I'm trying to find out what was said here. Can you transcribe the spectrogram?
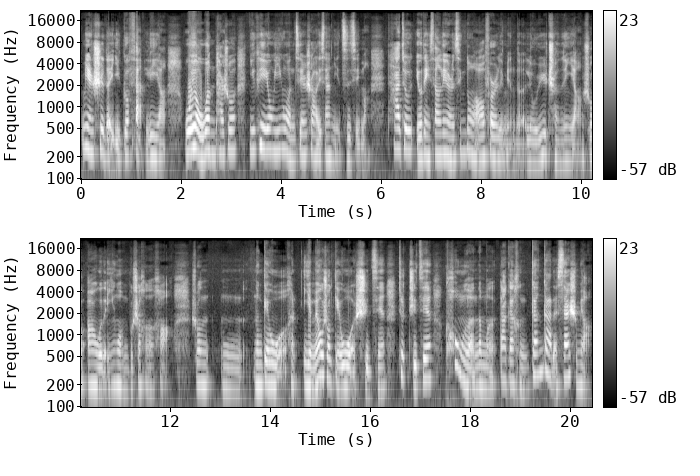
面试的一个反例啊，我有问他说：“你可以用英文介绍一下你自己吗？”他就有点像令人心动的 offer 里面的刘玉成一样，说：“啊，我的英文不是很好，说嗯，能给我很也没有说给我时间，就直接空了那么大概很尴尬的三十秒。”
